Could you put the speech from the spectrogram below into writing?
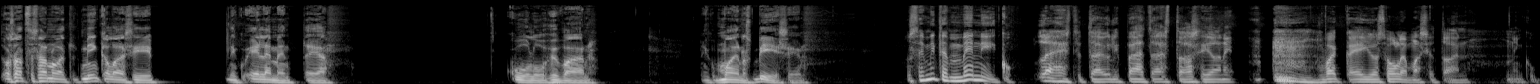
Niin osaatko sanoa, että minkälaisia niinku elementtejä kuuluu hyvään niinku mainosbiisiin? No se, miten meni, kun lähestytään ylipäätään sitä asiaa, niin vaikka ei olisi olemassa jotain niin kuin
